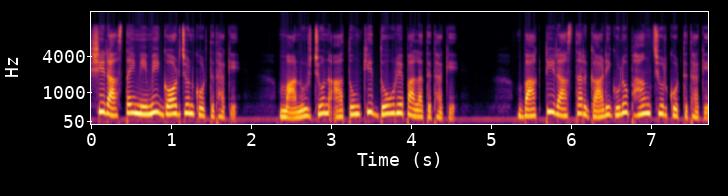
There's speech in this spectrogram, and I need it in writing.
সে রাস্তায় নেমে গর্জন করতে থাকে। মানুষজন আতঙ্কে দৌড়ে পালাতে থাকে। বাঘটি রাস্তার গাড়িগুলো ভাঙচুর করতে থাকে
